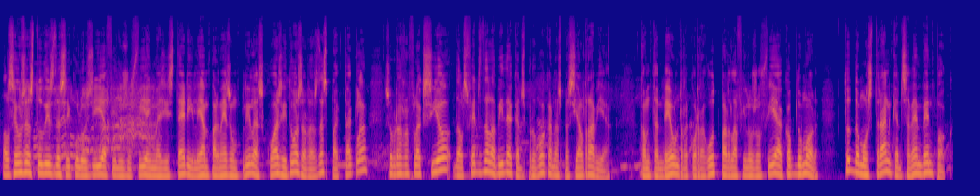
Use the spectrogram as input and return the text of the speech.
Els seus estudis de psicologia, filosofia i magisteri li han permès omplir les quasi dues hores d'espectacle sobre reflexió dels fets de la vida que ens provoquen especial ràbia, com també un recorregut per la filosofia a cop d'humor, tot demostrant que en sabem ben poc.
